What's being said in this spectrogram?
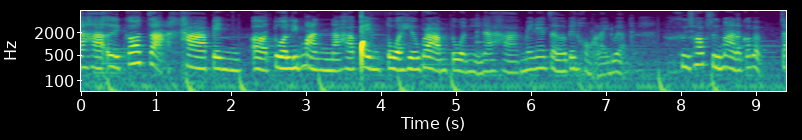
นะคะ เอยก็จะทาเป็นตัวลิปมันนะคะ เป็นตัวเฮลบรามตัวนี้นะคะ ไม่แน่ใจว่าเป็นของอะไรด้วย คือชอบซื้อมาแล้วก็แบบจ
